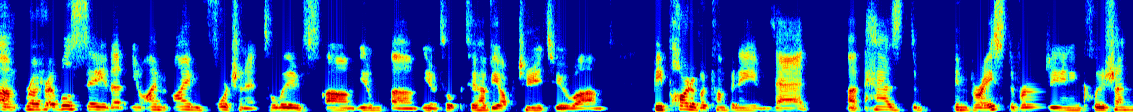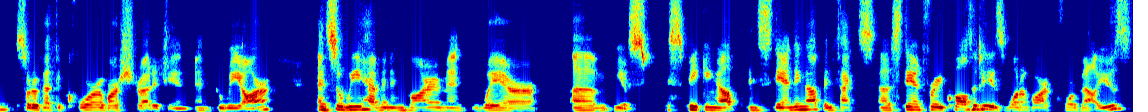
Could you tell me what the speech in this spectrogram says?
um, Roger, I will say that you know I'm I'm fortunate to live, um, you know, um, you know, to, to have the opportunity to um, be part of a company that uh, has embraced diversity and inclusion sort of at the core of our strategy and, and who we are, and so we have an environment where um, you know sp- speaking up and standing up. In fact, uh, stand for equality is one of our core values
